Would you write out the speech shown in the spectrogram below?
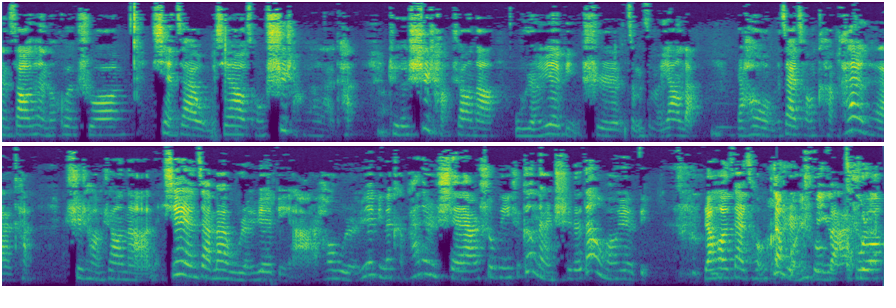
Consultant 会说，现在我们先要从市场上来看，这个市场上呢，五仁月饼是怎么怎么样的，嗯然后我们再从 competitor 来看。市场上呢，哪些人在卖五仁月饼啊？然后五仁月饼的 competitor 是谁啊？说不定是更难吃的蛋黄月饼。然后再从个人出发，说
